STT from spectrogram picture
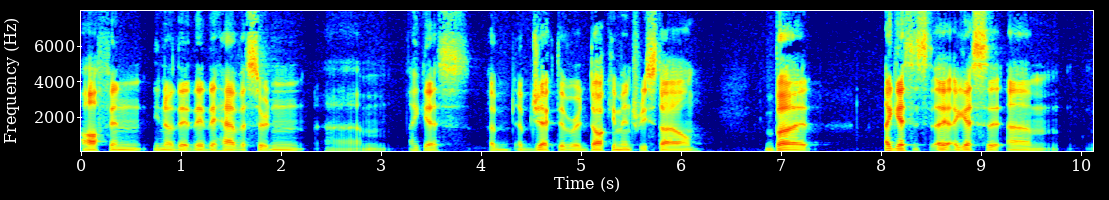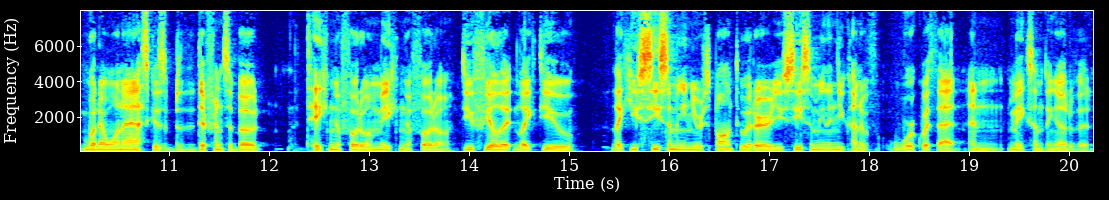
often you know they they, they have a certain um, I guess ob- objective or documentary style, but I guess it's I, I guess it, um, what I want to ask is the difference about taking a photo and making a photo. Do you feel that like do you like you see something and you respond to it, or you see something and you kind of work with that and make something out of it?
